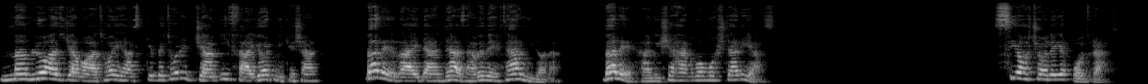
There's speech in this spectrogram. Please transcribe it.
مملو از جماعت هایی هست که به طور جمعی فریاد می‌کشند. بله رای دهنده از همه بهتر می‌داند بله همیشه حق با مشتری است. سیاهچاله قدرت.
